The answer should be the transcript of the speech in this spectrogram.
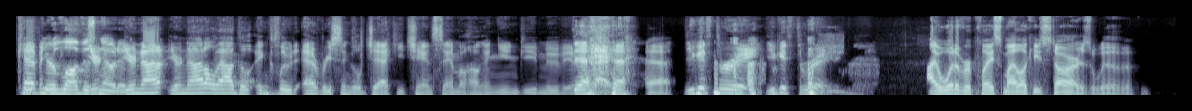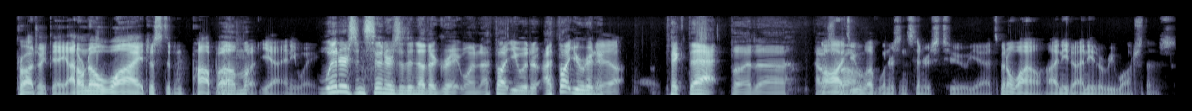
Kevin, your love is you're, noted. You're not you're not allowed to include every single Jackie Chan, Sammo Hung, and Yuen Biao movie. okay? yeah, you get three. You get three. I would have replaced My Lucky Stars with Project A. I don't know why it just didn't pop up. Um, but yeah, anyway. Winners and Sinners is another great one. I thought you would. I thought you were going to Yeah. pick that, but uh, I Oh, was I do love Winners and Sinners too. Yeah, it's been a while. I need to, I need to rewatch those.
